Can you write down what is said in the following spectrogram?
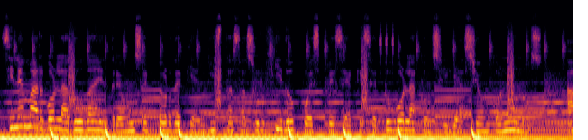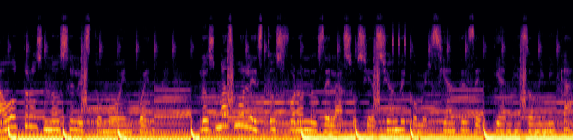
Sin embargo, la duda entre un sector de tianguistas ha surgido, pues pese a que se tuvo la conciliación con unos, a otros no se les tomó en cuenta. Los más molestos fueron los de la Asociación de Comerciantes del Tianguis Dominical,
